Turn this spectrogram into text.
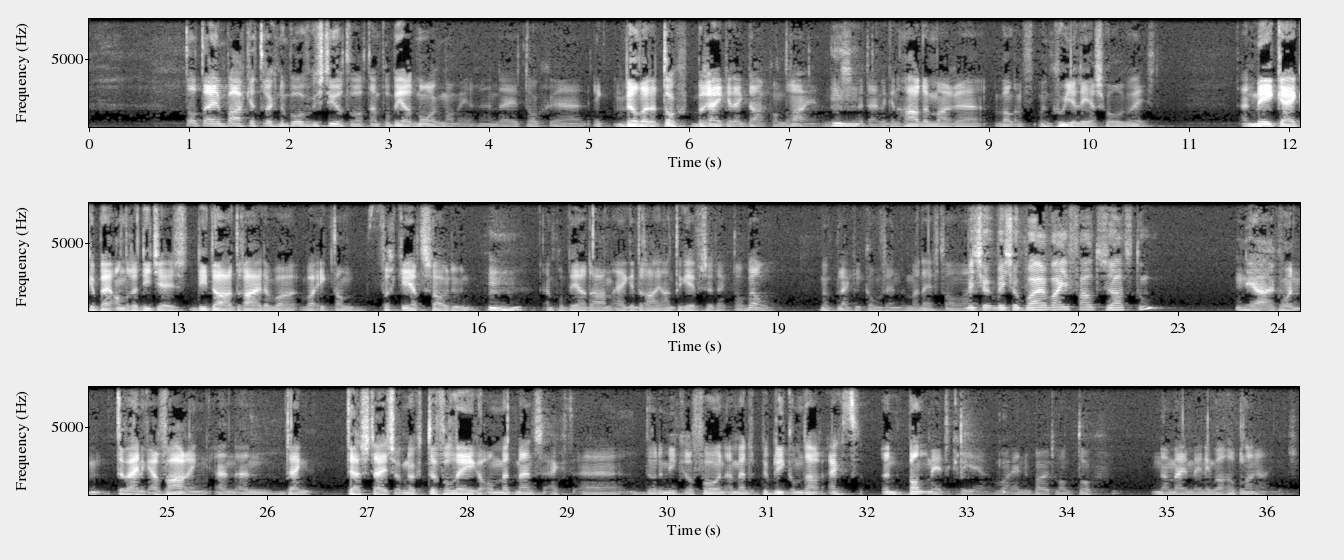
Tot hij een paar keer terug naar boven gestuurd wordt en probeer het morgen maar weer. En dat je toch, eh, ik wilde het toch bereiken dat ik daar kon draaien. En dat is Mhm. uiteindelijk een harde, maar wel een, een goede leerschool geweest. En meekijken bij andere DJ's die daar draaiden waar, waar ik dan verkeerd zou doen. Mhm. En probeer daar een eigen draai aan te geven, zodat ik toch wel mijn plekje kon vinden. Maar dat heeft wel... eh, Weet, je, weet je ook waar, waar je fouten zaten toen? Ja, gewoon te weinig ervaring. En, en denk destijds ook nog te verlegen om met mensen echt eh, door de microfoon en met het publiek om daar echt een band mee te creëren. Waar in het buitenland toch, naar mijn mening, wel heel belangrijk is.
